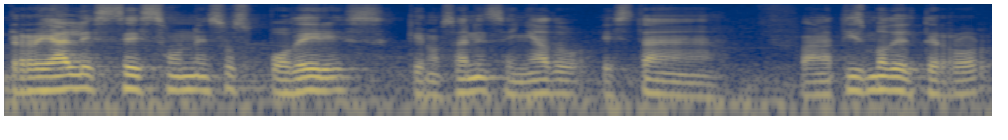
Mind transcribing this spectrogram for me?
reales son esos poderes que nos han enseñado este fanatismo del terror?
